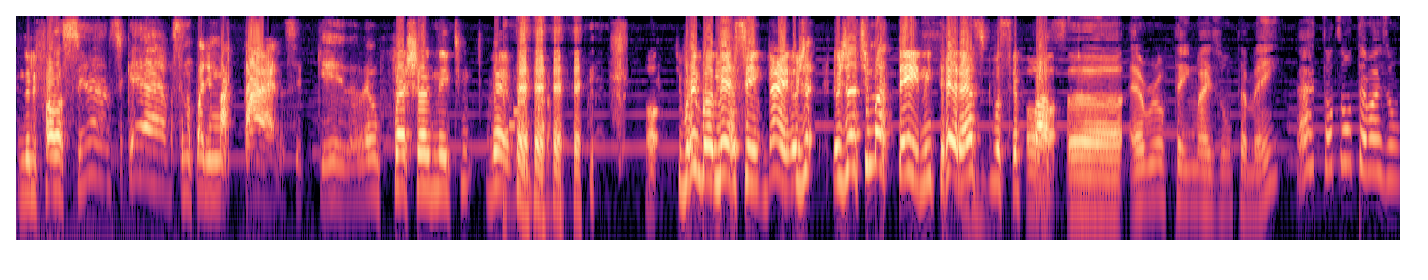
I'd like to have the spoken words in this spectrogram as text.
Quando ele fala assim: ah, você quer, você não pode me matar, não sei o. Aí o Flash é meio que. Velho, Ó. Tipo, meio assim, velho, eu já, eu já te matei, não interessa o que você Ó, faça. ah, Arrow tem mais um também. É, todos vão ter mais um.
